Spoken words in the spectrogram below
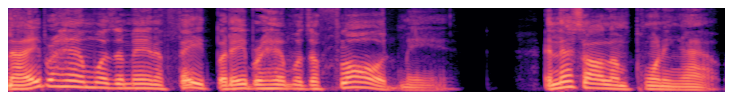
Now, Abraham was a man of faith, but Abraham was a flawed man. And that's all I'm pointing out.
